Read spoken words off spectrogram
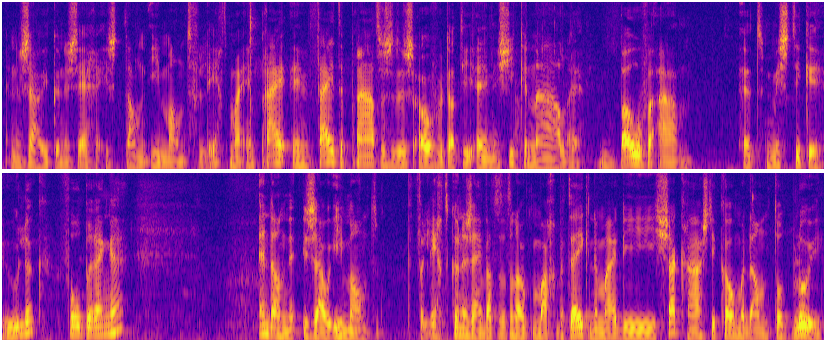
En dan zou je kunnen zeggen, is dan iemand verlicht. Maar in, in feite praten ze dus over dat die energiekanalen bovenaan het mystieke huwelijk volbrengen. En dan zou iemand verlicht kunnen zijn, wat het dan ook mag betekenen. Maar die chakra's die komen dan tot bloei.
